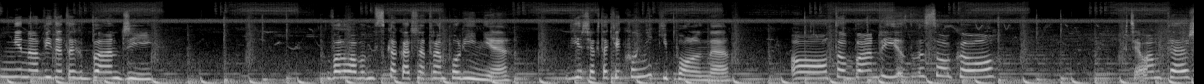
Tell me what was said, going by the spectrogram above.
Nienawidzę tych bungee. Wolałabym skakać na trampolinie. Wiesz, jak takie koniki polne. O, to bungee jest wysoko. Chciałam też...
